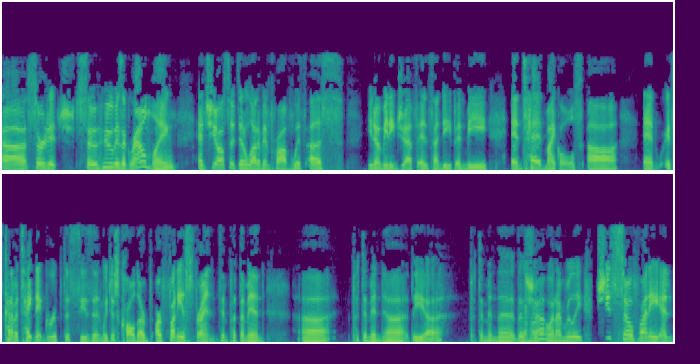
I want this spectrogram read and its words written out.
uh, Sertich. So who is a groundling, and she also did a lot of improv with us. You know, meaning Jeff and Sandeep and me and Ted Michaels. Uh, and it's kind of a tight knit group this season. We just called our our funniest friends and put them in, uh, put them in uh, the. Uh, Put them in the the Uh-huh. show, and I'm really she's so funny, and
